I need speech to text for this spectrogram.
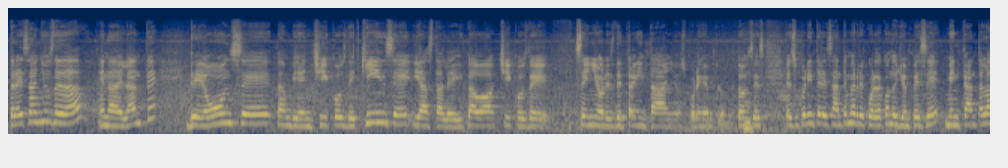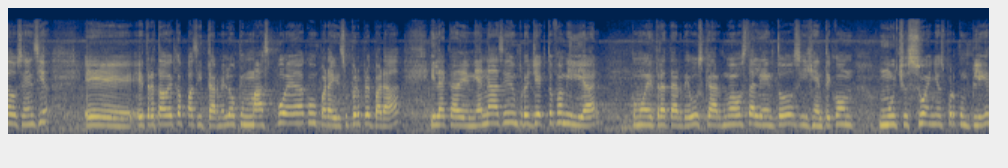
tres años de edad en adelante, de 11, también chicos de 15 y hasta le he dictado a chicos de señores de 30 años, por ejemplo. Entonces, es súper interesante, me recuerda cuando yo empecé, me encanta la docencia, eh, he tratado de capacitarme lo que más pueda como para ir súper preparada y la academia nace de un proyecto familiar como de tratar de buscar nuevos talentos y gente con muchos sueños por cumplir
